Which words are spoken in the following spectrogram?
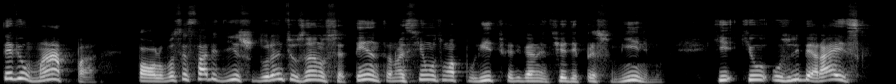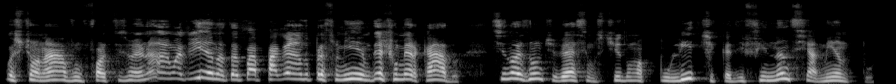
teve um mapa, Paulo, você sabe disso, durante os anos 70 nós tínhamos uma política de garantia de preço mínimo que, que os liberais questionavam fortíssimamente. Não, imagina, está pagando preço mínimo, deixa o mercado. Se nós não tivéssemos tido uma política de financiamento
